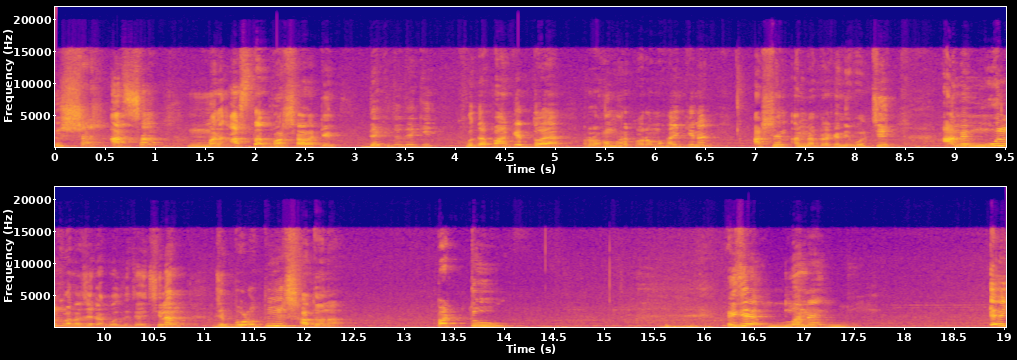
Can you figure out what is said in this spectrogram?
বিশ্বাস, আশা মানে আস্থা, ভরসা রাখেন। দেখি তো দেখি খোদা পাকের দয়া রহমার করম হয় কি না আসেন, আমি আপনাকে নিয়ে বলছি। আমি মূল কথা যেটা বলতে চাইছিলাম, যে বড় পীর সাধনা পার্ট টু এই যে মানে এই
